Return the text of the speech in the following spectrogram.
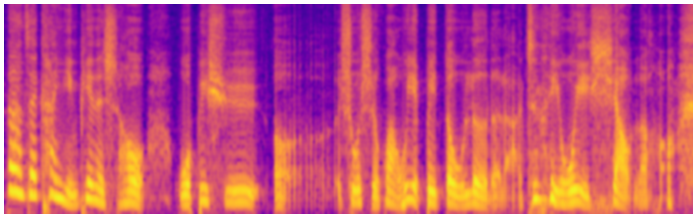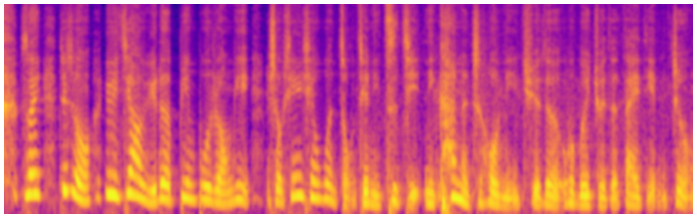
那在看影片的时候，我必须呃。说实话，我也被逗乐了啦，真的，我也笑了哈。所以这种寓教于乐并不容易。首先，先问总监你自己，你看了之后，你觉得会不会觉得带点这种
